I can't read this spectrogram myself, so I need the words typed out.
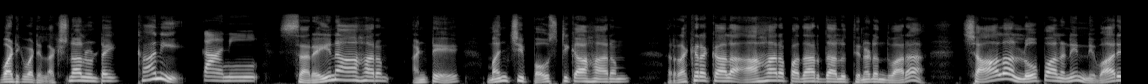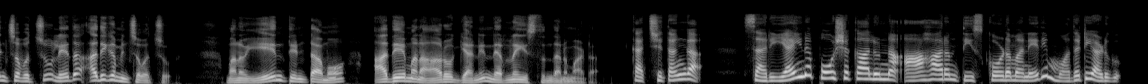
వాటికి వాటి లక్షణాలుంటాయి. కానీ కానీ సరైన ఆహారం అంటే మంచి పౌష్టికాహారం రకరకాల ఆహార పదార్థాలు తినడం ద్వారా చాలా లోపాలని నివారించవచ్చు లేదా అధిగమించవచ్చు. మనం ఏం తింటామో అదే మన ఆరోగ్యాన్ని నిర్ణయిస్తుందన్నమాట. ఖచ్చితంగా. సరి అయిన పోషకాలున్న ఆహారం తీసుకోవడం అనేది మొదటి అడుగు.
